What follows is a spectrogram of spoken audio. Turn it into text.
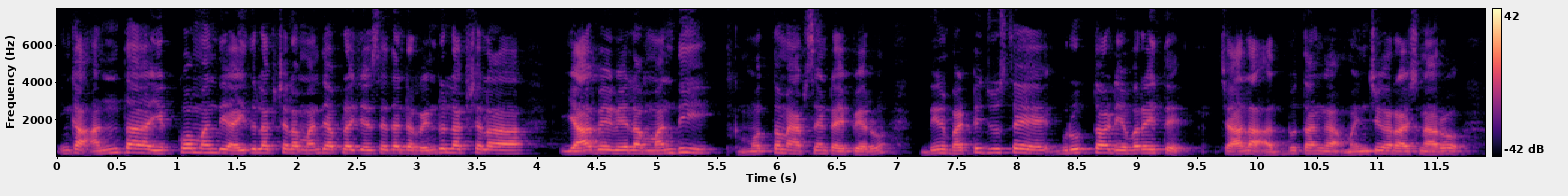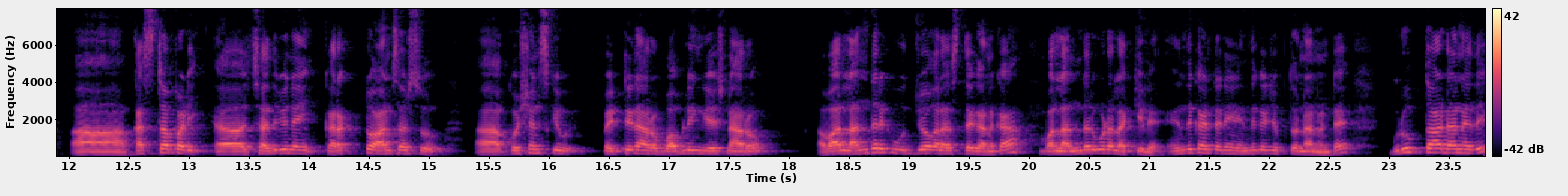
ఇంకా అంత ఎక్కువ మంది ఐదు లక్షల మంది అప్లై చేస్తే దాంట్లో రెండు లక్షల యాభై వేల మంది మొత్తం అబ్సెంట్ అయిపోయారు. దీన్ని బట్టి చూస్తే గ్రూప్ థర్డ్ ఎవరైతే చాలా అద్భుతంగా మంచిగా రాసినారో కష్టపడి చదివిన కరెక్ట్ ఆన్సర్స్ క్వశ్చన్స్కి పెట్టినారో బబ్లింగ్ చేసినారో వాళ్ళందరికీ ఉద్యోగాలు వస్తే కనుక వాళ్ళందరూ కూడా లక్కీలే ఎందుకంటే నేను ఎందుకు చెప్తున్నానంటే గ్రూప్ థర్డ్ అనేది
